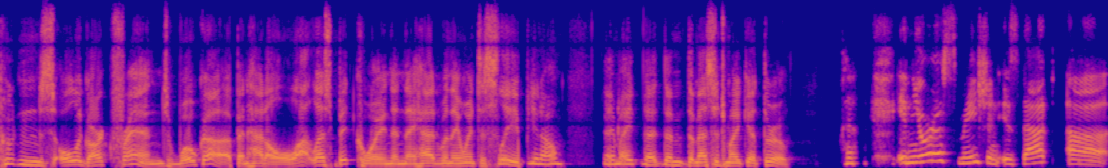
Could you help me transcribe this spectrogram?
Putin's oligarch friends woke up and had a lot less Bitcoin than they had when they went to sleep, you know, they might the, the message might get through. In your estimation, is that uh,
